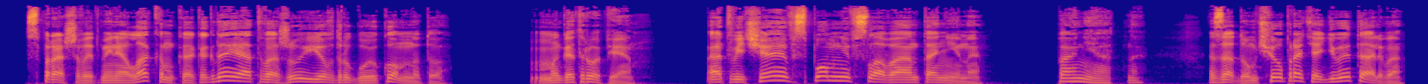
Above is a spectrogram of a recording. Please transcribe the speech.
— спрашивает меня лакомка, когда я отвожу ее в другую комнату. «Маготропия». Отвечаю, вспомнив слова Антонины. «Понятно». Задумчиво протягивает Альва.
